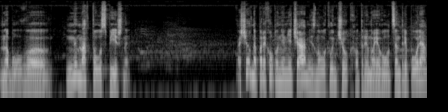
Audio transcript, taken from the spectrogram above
був е, не надто успішним. А ще одне перехоплення м'яча, і знову Климчук отримує його у центрі поля.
